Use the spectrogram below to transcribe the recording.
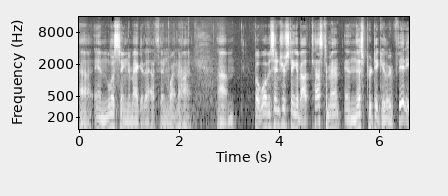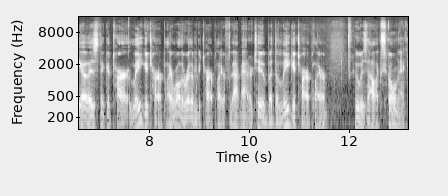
uh, and listening to Megadeth and whatnot. Um, but what was interesting about Testament in this particular video is the guitar lead guitar player, well, the rhythm guitar player for that matter too, but the lead guitar player, who was Alex Skolnick.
